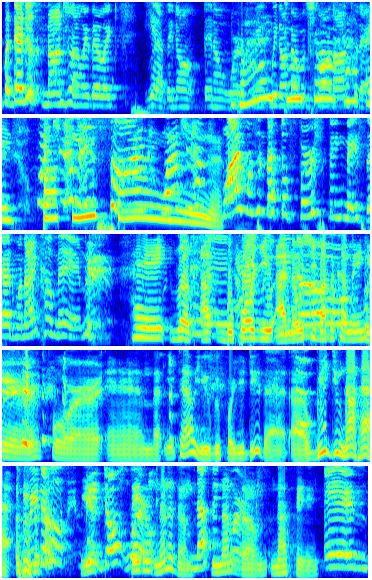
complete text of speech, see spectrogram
But they're just nonchalantly. They're like, yeah, they don't, they don't work. We, we don't know don't what's going on today. Why don't you have a sign? Why don't you have? Why wasn't that the first thing they said when I come in? Hey, look, I, Hey, before you, I we know what you're about to come in here for, and let me tell you before you do that, uh, we do not have. we don't. They Yeah, don't They don't. None of them. Nothing None works. of them. Nothing. And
